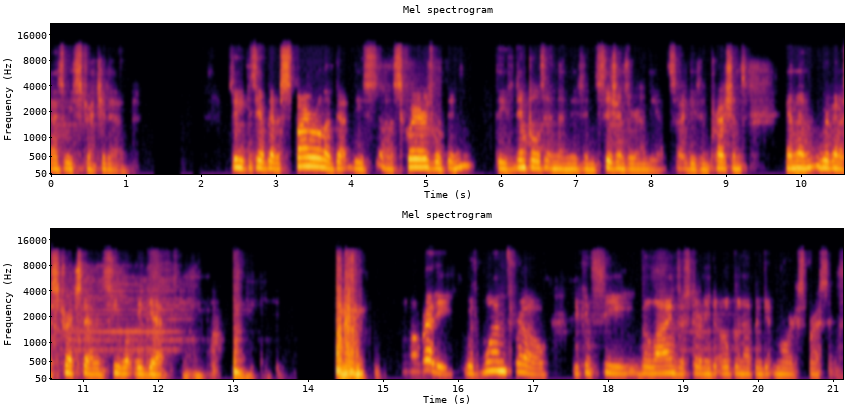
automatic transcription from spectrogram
as we stretch it out. So you can see I've got a spiral, I've got these uh, squares within these dimples and then these incisions around the outside, these impressions. And then we're gonna stretch that and see what we get. Already with one throw, you can see the lines are starting to open up and get more expressive.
